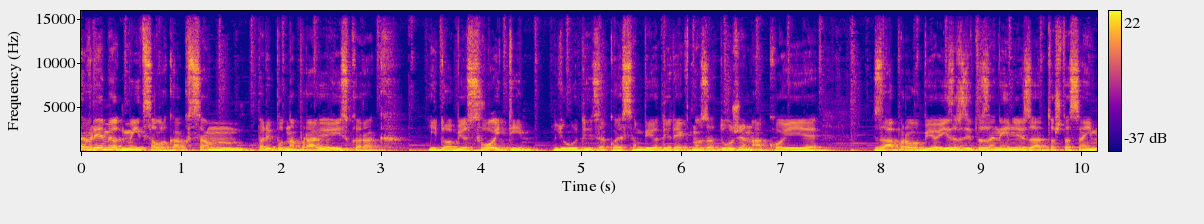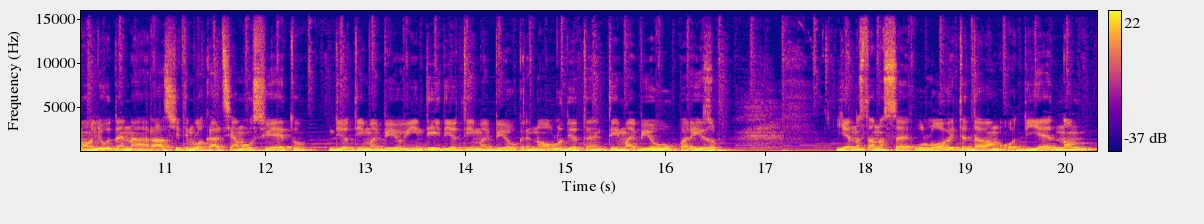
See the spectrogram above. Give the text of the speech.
je vrijeme odmicalo, kako sam prvi put napravio iskorak i dobio svoj tim ljudi za koje sam bio direktno zadužen, a koji je zapravo bio izrazito zanimljiv zato što sam imao ljude na različitim lokacijama u svijetu. Dio tima je bio u Indiji, dio tima je bio u Grenovlu, dio tima je bio u Parizu. Jednostavno se ulovite da vam odjednom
